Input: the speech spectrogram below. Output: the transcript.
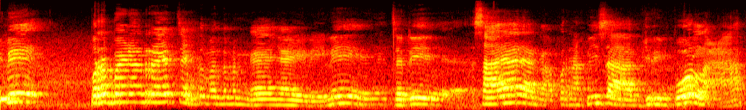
ini permainan receh teman-teman kayaknya ini. Ini jadi saya yang nggak pernah bisa giring bola.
